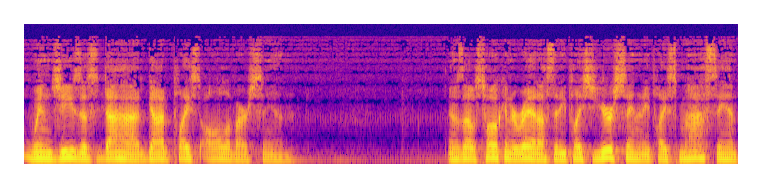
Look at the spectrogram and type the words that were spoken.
when Jesus died, God placed all of our sin. And as I was talking to Rhett, I said, He placed your sin and He placed my sin.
